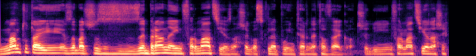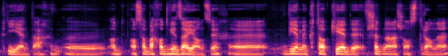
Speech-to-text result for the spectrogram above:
Mam tutaj, zobacz, zebrane informacje z naszego sklepu internetowego, czyli informacje o naszych klientach, e, o osobach odwiedzających. E, Wiemy, kto kiedy wszedł na naszą stronę,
